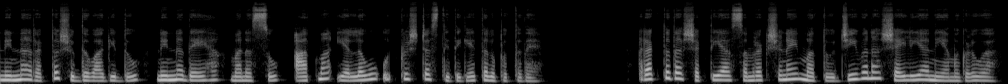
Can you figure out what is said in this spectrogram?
ನಿನ್ನ ರಕ್ತ ಶುದ್ಧವಾಗಿದ್ದು ನಿನ್ನ ದೇಹ, ಮನಸ್ಸು, ಆತ್ಮ ಎಲ್ಲವೂ ಉತ್ಕೃಷ್ಟ ಸ್ಥಿತಿಗೆ ತಲುಪುತ್ತದೆ. ರಕ್ತದ ಶಕ್ತಿಯ ಸಂರಕ್ಷಣೆ ಮತ್ತು ಜೀವನ ಶೈಲಿಯ ನಿಯಮಗಳು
